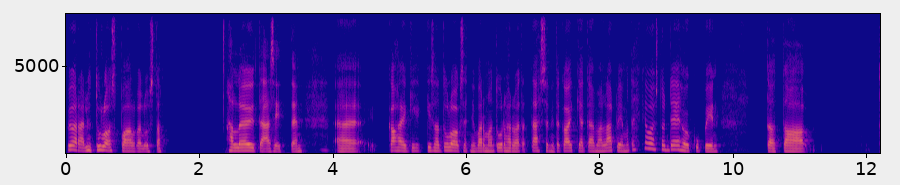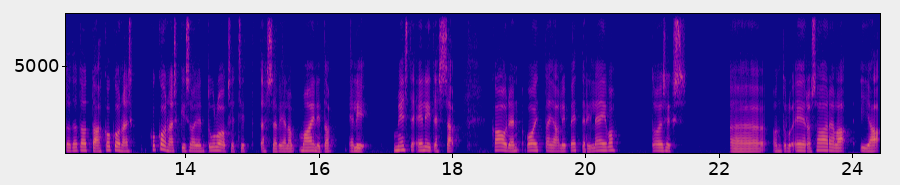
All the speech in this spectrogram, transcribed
pyöräilyn tulospalvelusta hän löytää sitten äh, kahden kisan tulokset, niin varmaan turha ruveta tässä niitä kaikkia käymään läpi, mutta ehkä voisi tuon DH-kupin tota, tota, tota, kokonais, kokonaiskisojen tulokset sitten tässä vielä mainita. Eli miesten elitessä kauden voittaja oli Petteri Leivo, toiseksi öö, on tullut Eero Saarela ja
